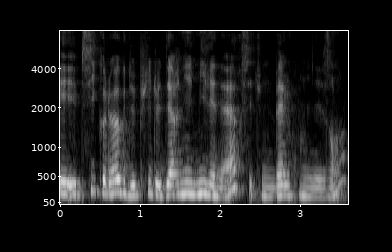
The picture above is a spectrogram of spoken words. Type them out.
et psychologue depuis le dernier millénaire, c'est une belle combinaison.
